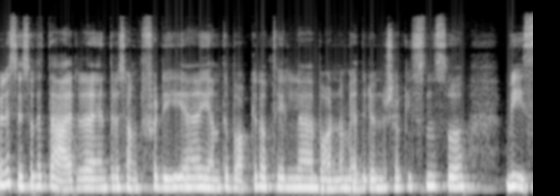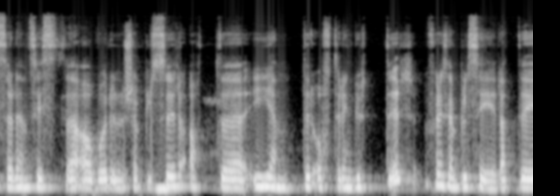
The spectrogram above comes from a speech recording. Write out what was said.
Men jeg syns dette er interessant, fordi eh, igjen tilbake da, til eh, barn- og medieundersøkelsen, så viser den siste av våre undersøkelser at uh, jenter oftere enn gutter f.eks. sier at de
